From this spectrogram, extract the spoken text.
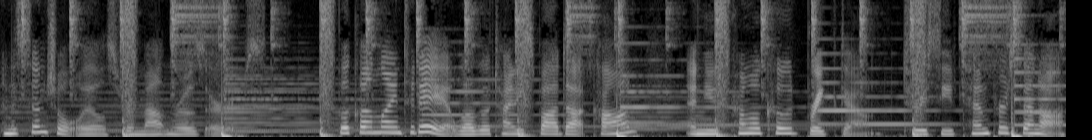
and essential oils from Mountain Rose Herbs. Book online today at wellgotinyspa.com and use promo code BREAKDOWN to receive 10% off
